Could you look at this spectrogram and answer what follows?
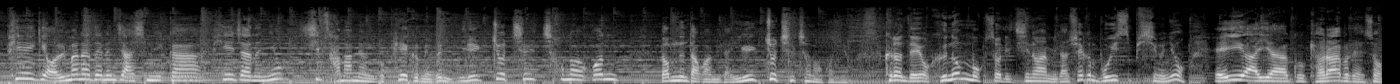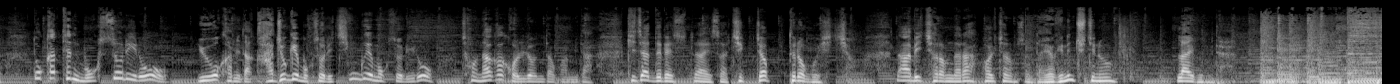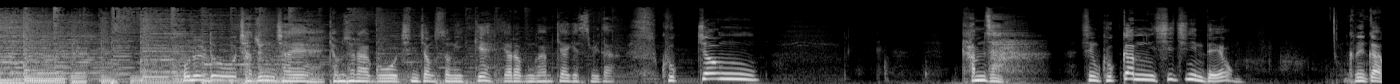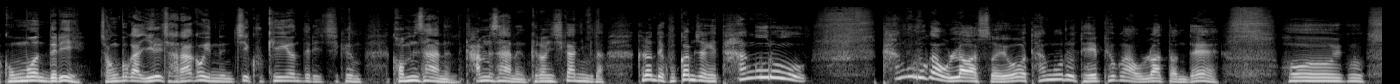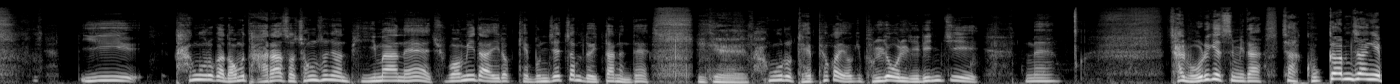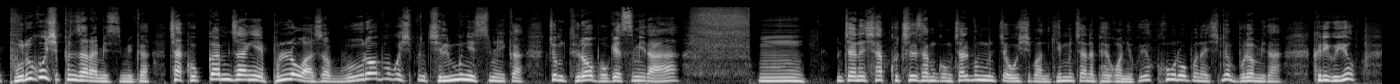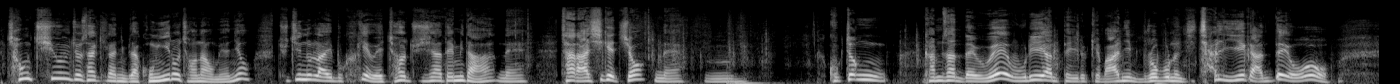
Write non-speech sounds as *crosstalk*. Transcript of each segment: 피해액이 얼마나 되는지 아십니까? 피해자는요 14만 명이고 피해 금액은 1조 7천억 원 넘는다고 합니다. 1조 7천억 원이요. 그런데요, 근원 목소리 진화합니다. 최근 보이스피싱은요, AI하고 결합을 해서 똑같은 목소리로 유혹합니다. 가족의 목소리, 친구의 목소리로 전화가 걸려온다고 합니다. 기자들의 수다에서 직접 들어보시죠. 나비처럼 날아 벌처럼 쏜다. 여기는 추진우 라이브입니다. 오늘도 자중자애 겸손하고 진정성 있게 여러분과 함께 하겠습니다. 국정 감사 지금 국감 시즌인데요. 그러니까 공무원들이 정부가 일 잘하고 있는지 국회의원들이 지금 검사하는 감사하는 그런 시간입니다. 그런데 국감장에 탕후루 탕후루가 올라왔어요. 탕후루 대표가 올라왔던데 어이구 이 탕후루가 너무 달아서 청소년 비만의 주범이다 이렇게 문제점도 있다는데 이게 탕후루 대표가 여기 불려올 일인지 네. 잘 모르겠습니다. 자, 국감장에 부르고 싶은 사람 있습니까? 자, 국감장에 불러와서 물어보고 싶은 질문이 있습니까? 좀 들어보겠습니다. 음, 문자는 샵 9730 짧은 문자 50원 긴 문자는 100원이고요. 콩으로 보내시면 무료입니다. 그리고요. 청취율 조사 기간입니다. 02로 전화 오면요. 주진우 라이브 크게 외쳐 주셔야 됩니다. 네. 잘 아시겠죠? 네. 음. 국정감사인데 왜 우리한테 이렇게 많이 물어보는지 잘 이해가 안 돼요.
